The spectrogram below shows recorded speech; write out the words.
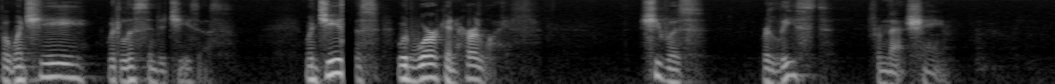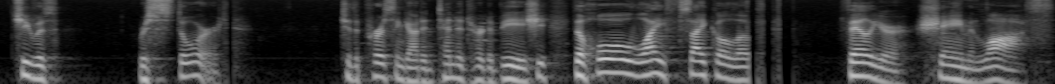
But when she would listen to Jesus, when Jesus would work in her life, she was released from that shame. She was restored to the person God intended her to be. She, the whole life cycle of failure, shame, and loss,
